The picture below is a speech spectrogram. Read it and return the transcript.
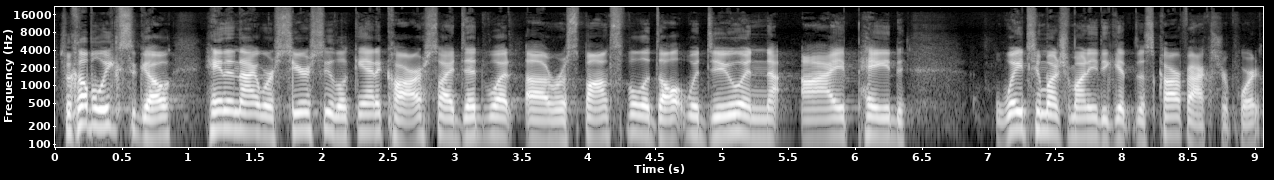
So, a couple weeks ago, Hannah and I were seriously looking at a car. So, I did what a responsible adult would do, and I paid way too much money to get this Carfax report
